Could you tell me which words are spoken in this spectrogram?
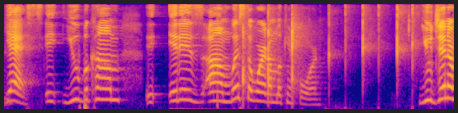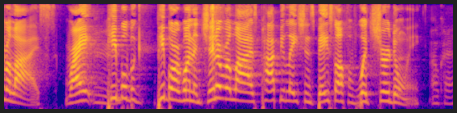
Yes, it, you become. It, it is. Um, what's the word I'm looking for? You generalize, right? People. be- People are going to generalize populations based off of what you're doing. Okay.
